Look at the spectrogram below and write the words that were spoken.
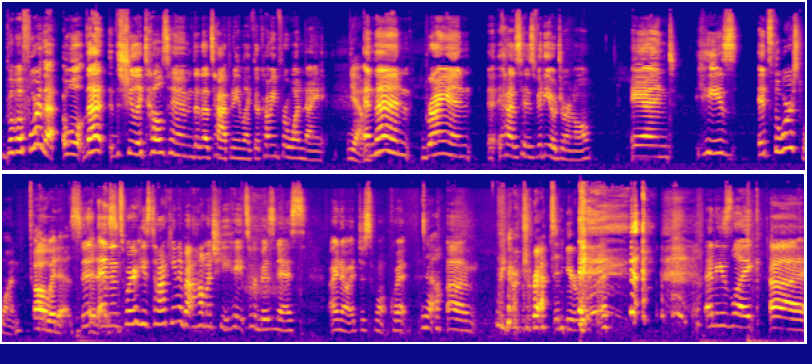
But before that, well, that she like tells him that that's happening. Like they're coming for one night, Yeah. and then Brian uh, has his video journal, and he's it's the worst one. oh, it is. Th- It and is. it's where he's talking about how much he hates her business. I know it just won't quit. no. Um. We are trapped in here with it. and he's like, uh,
